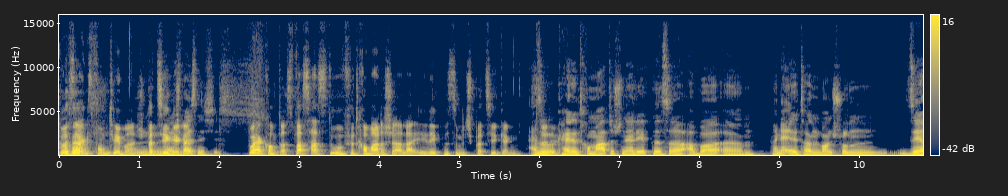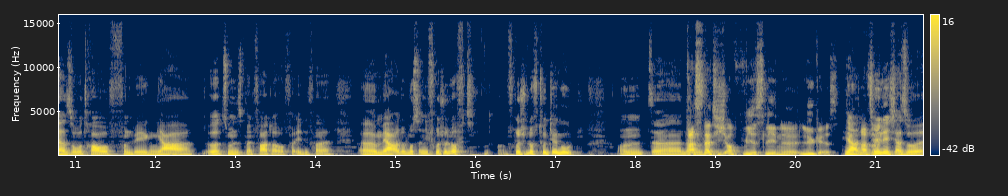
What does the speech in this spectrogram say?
Du hast Angst vom Thema Spaziergänge. ich weiß nicht. Ich, Woher kommt das? Was hast du für traumatische Erlebnisse mit Spaziergängen? also keine traumatischen Erlebnisse, aber ähm, meine Eltern waren schon sehr so drauf, von wegen, ja, oder zumindest mein Vater auf jeden Fall, ähm, ja, du musst an die frische Luft. Frische Luft tut dir gut. Und äh, dann, Was natürlich obviously eine Lüge ist. ja, Also, natürlich, also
